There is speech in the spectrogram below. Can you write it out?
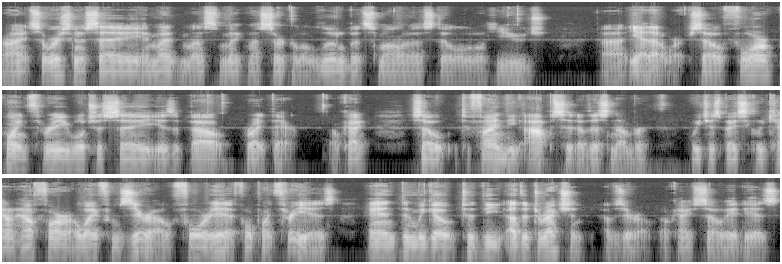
Alright, so we're just going to say, and my, must make my circle a little bit smaller, that's still a little huge. Uh, yeah, that'll work. So 4.3, we'll just say, is about right there. Okay? So to find the opposite of this number, we just basically count how far away from 0 4 is, 4.3 is, and then we go to the other direction of 0. Okay, so it is,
